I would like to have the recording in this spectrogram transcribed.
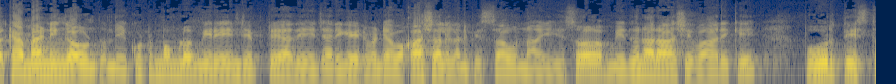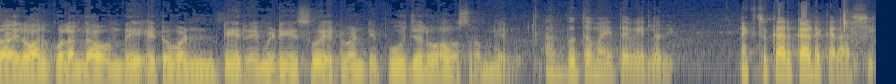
కమాండింగ్గా ఉంటుంది. కుటుంబంలో మీరు ఏం చెప్తే అది జరిగేటువంటి అవకాశాలు కనిపిస్తూ ఉన్నాయి. సో మిథున రాశి వారికి పూర్తి స్థాయిలో అనుకూలంగా ఉంది. ఎటువంటి రెమెడీస్ ఎటువంటి పూజలు అవసరం లేదు. అద్భుతం అయితే వీళ్ళది. నెక్స్ట్ కర్కాటక రాశి.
